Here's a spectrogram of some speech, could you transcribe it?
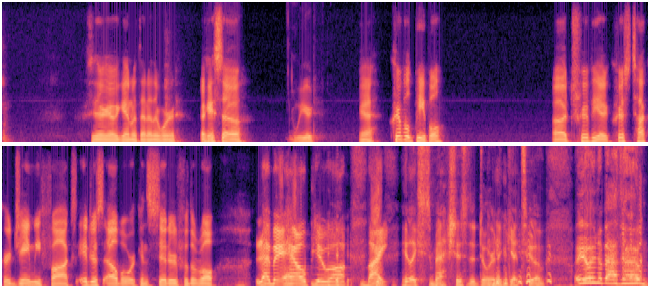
See, there you go again with that other word. Okay, so Weird. yeah, crippled people. Uh, trivia: Chris Tucker, Jamie Foxx, Idris Elba were considered for the role. Let me help you up, mate. He like smashes the door to get to him. Are you in the bathroom?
